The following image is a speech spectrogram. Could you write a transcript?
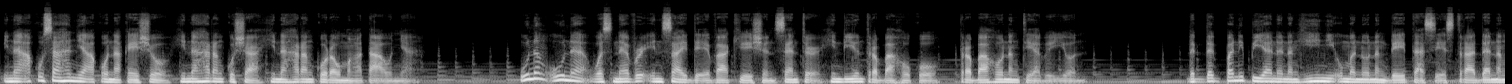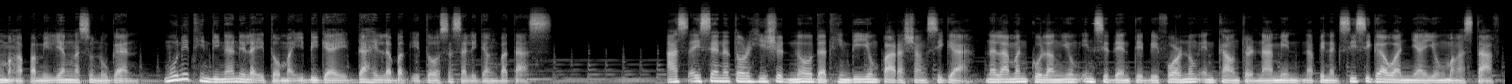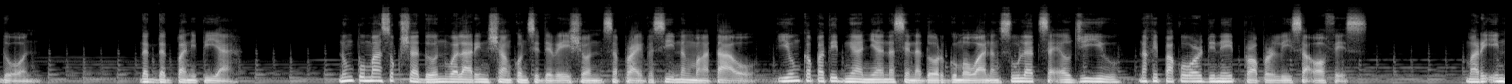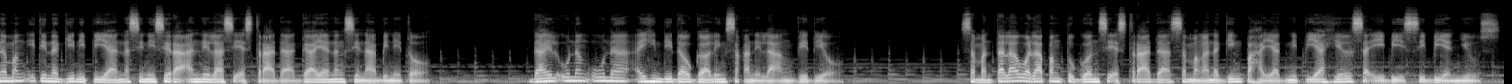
Inaakusahan niya ako na kesyo, hinaharang ko siya, hinaharang ko raw mga tao niya. Unang-una was never inside the evacuation center, hindi yun trabaho ko, trabaho ng Tiago yon. Dagdag pa ni Pia na nanghihingi umano ng data si Estrada ng mga pamilyang nasunugan, ngunit hindi nga nila ito maibigay dahil labag ito sa saligang batas. As a senator he should know that hindi yung para siyang siga, nalaman ko lang yung insidente before nung encounter namin na pinagsisigawan niya yung mga staff doon. Dagdag pa ni Pia. Nung pumasok siya doon wala rin siyang consideration sa privacy ng mga tao, yung kapatid nga niya na senador gumawa ng sulat sa LGU, nakipa-coordinate properly sa office. Mariin namang itinagi ni Pia na sinisiraan nila si Estrada gaya ng sinabi nito. Dahil unang-una ay hindi daw galing sa kanila ang video. Samantala wala pang tugon si Estrada sa mga naging pahayag ni Pia Hill sa ABS-CBN News.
